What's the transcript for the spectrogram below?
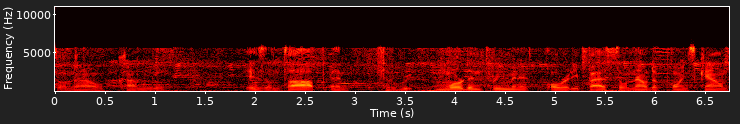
So now Kamil is on top and more than three minutes already passed so now the points count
